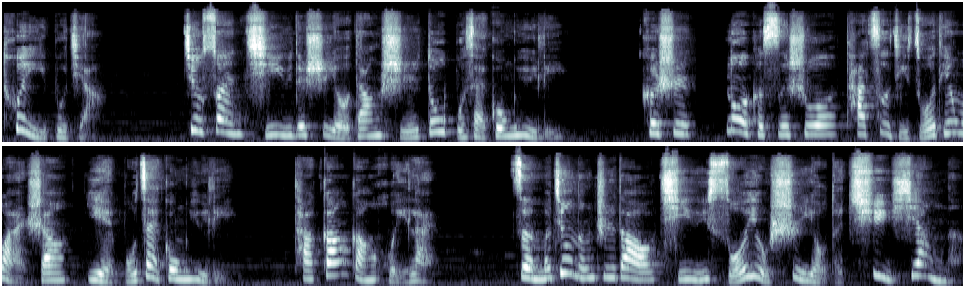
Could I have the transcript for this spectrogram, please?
退一步讲，就算其余的室友当时都不在公寓里，可是诺克斯说他自己昨天晚上也不在公寓里，他刚刚回来。怎么就能知道其余所有室友的去向呢？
